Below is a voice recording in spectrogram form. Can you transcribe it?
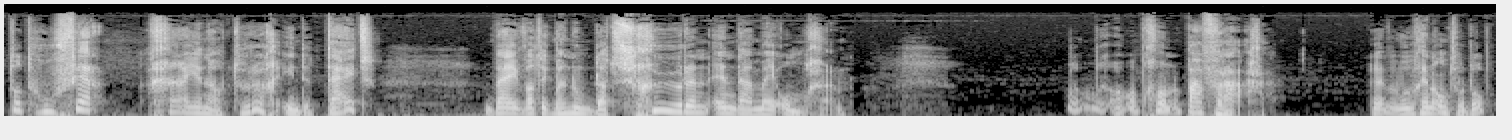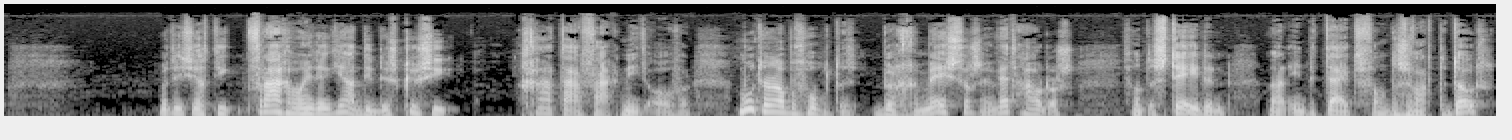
Tot hoe ver ga je nou terug in de tijd bij wat ik maar noem dat schuren en daarmee omgaan? Op gewoon een paar vragen. We hebben geen antwoord op. Maar die zegt die vragen waar je denkt, ja, die discussie gaat daar vaak niet over. Moeten nou bijvoorbeeld de burgemeesters en wethouders van de steden, waar in de tijd van de Zwarte Dood,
